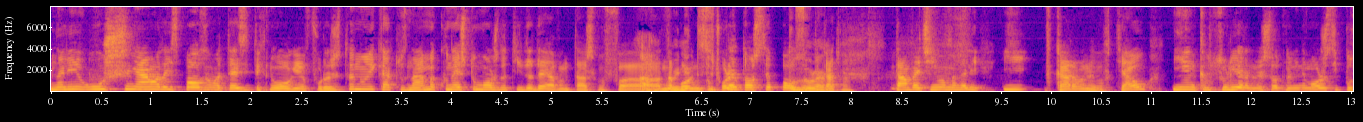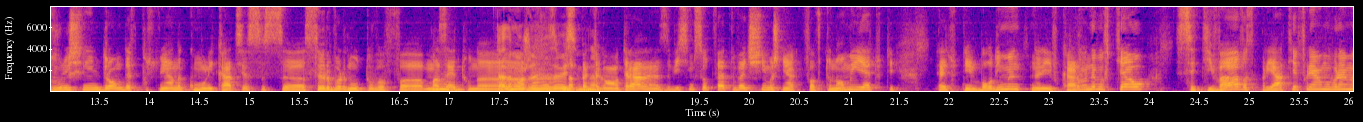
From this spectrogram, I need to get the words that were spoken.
нали, уж няма да използваме тези технологии в оръжията, но и както знаем, ако нещо може да ти даде авантаж в а, на бойното поле, е то ще се ползва. Така, там вече имаме нали, и вкарване в тяло и енкапсулиране, защото нали, не може да си позволиш един дрон да е в постоянна комуникация с а, сървърното в а, мазето mm. на, да, да може да е независим, на Пентагона. Да. Трябва да е независим, съответно вече ще имаш някаква автономия и ето ти, ето ти embodiment, нали, вкарване в тяло, сетива, възприятие в реално време.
